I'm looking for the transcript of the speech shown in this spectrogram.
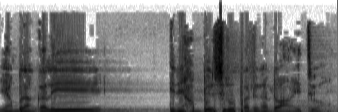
yang barangkali ini hampir serupa dengan doa itu.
